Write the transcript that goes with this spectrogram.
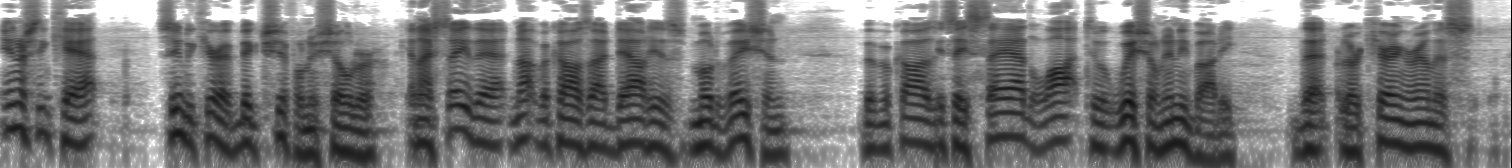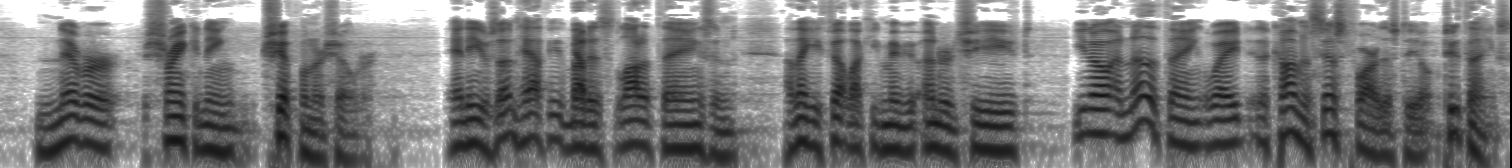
Interesting cat. Seemed to carry a big chip on his shoulder. And I say that not because I doubt his motivation, but because it's a sad lot to wish on anybody that they're carrying around this never shrinking chip on their shoulder. And he was unhappy about his, a lot of things, and I think he felt like he maybe underachieved. You know, another thing, Wade, the common sense part of this deal, two things.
